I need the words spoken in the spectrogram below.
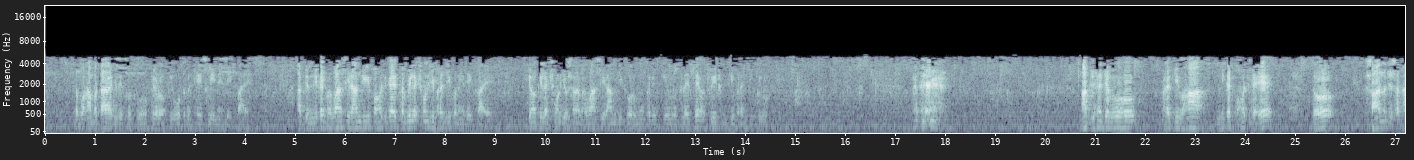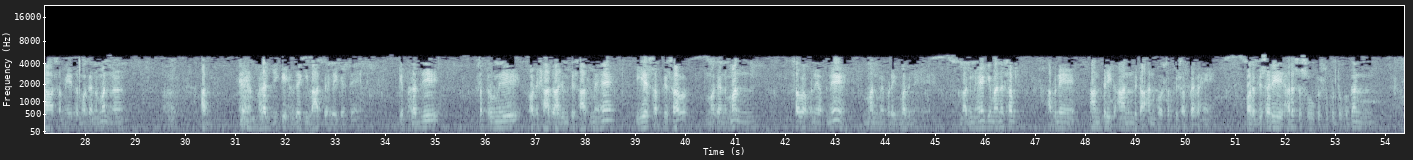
तो वहाँ बताया कि देखो कि वो पेड़ों की ओट में थे, इसलिए नहीं देख पाए। अब जब निकट भगवान श्री राम जी के पहुँच गए, तब भी लक्ष्मण जी भरत जी को नहीं देख पाए। क्योंकि लक्ष्मण जी उस समय भगवान श्री राम जी की ओर मुँह करीब किए हुए खड़े थे और पीठ उनकी भरत जी की ओर अब जो है, जब वो भरत जी वहाँ निकट पहुँच गए तो सानज सखा समेत मगन मन, अब भरत जी के हृदय की बात पहले कहते हैं कि भरत जी, शत्रुघ्न जी और निषाद राज उनके साथ में हैं, ये सब के सब मगन मन, सब अपने अपने मन में बड़े मग्न हैं। मग्न है कि मैंने सब अपने आंतरिक आनंद का अनुभव सबके सब कर रहे हैं। और विसरे हर्ष शोक सुख, दुख गन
